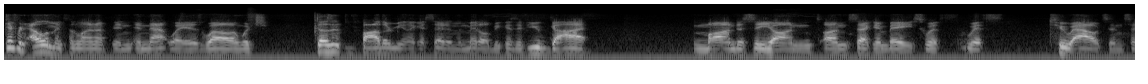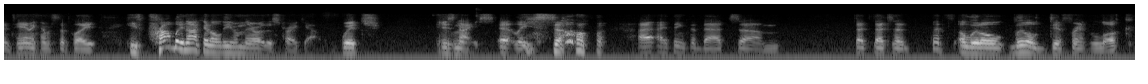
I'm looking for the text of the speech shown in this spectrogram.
different elements in the lineup in in that way as well, and which doesn't bother me like I said in the middle because if you've got Mondesi on on second base with with two outs and Santana comes to plate, he's probably not going to leave him there with a strikeout, which is nice at least. So I, I think that that's um, that that's a that's a little little different look,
